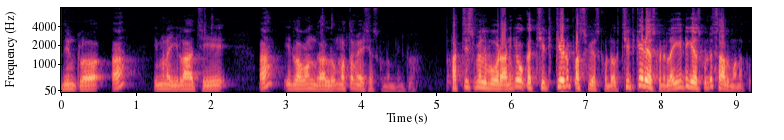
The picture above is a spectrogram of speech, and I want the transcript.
దీంట్లో ఏమైనా మన ఇలాచి ఈ లవంగాలు మొత్తం వేసేసుకున్నాం దీంట్లో. పచ్చి స్మెల్ పోవడానికి ఒక చిటికేడు పసుపు వేసుకోండి. ఒక చిటికేడు వేసుకోండి. లైట్గా వేసుకుంటే చాలు మనకు.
